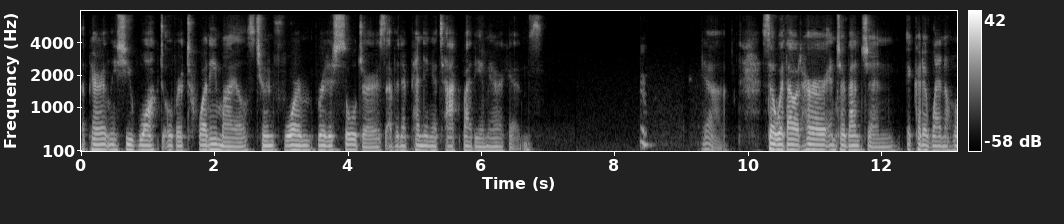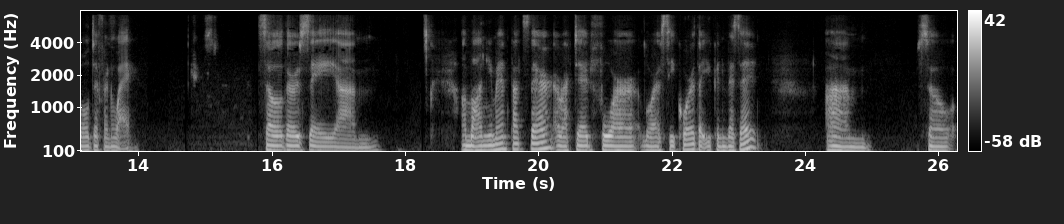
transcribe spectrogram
Apparently, she walked over 20 miles to inform British soldiers of an impending attack by the Americans. Yeah. So without her intervention, it could have went a whole different way. So there's a um, a monument that's there erected for Laura Secord that you can visit. Um, so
